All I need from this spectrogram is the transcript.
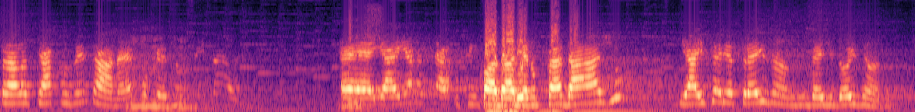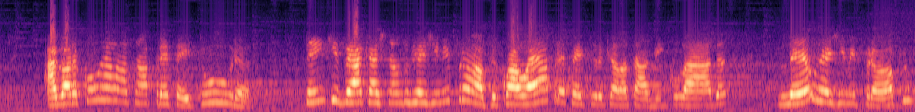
para ela se aposentar, né? Porque são 30 anos. É, e aí ela se, se enquadraria no pedágio, e aí seria três anos em vez de dois anos. Agora, com relação à prefeitura, tem que ver a questão do regime próprio. Qual é a prefeitura que ela está vinculada, ler o regime próprio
